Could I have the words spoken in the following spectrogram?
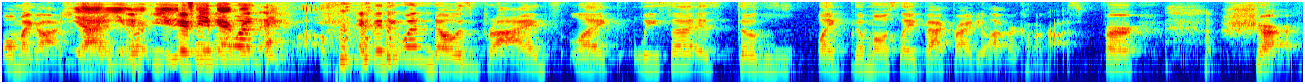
Oh my gosh, yeah, guys! You, if, you if take anyone, everything well. if anyone knows brides, like Lisa is the like the most laid back bride you'll ever come across for sure.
